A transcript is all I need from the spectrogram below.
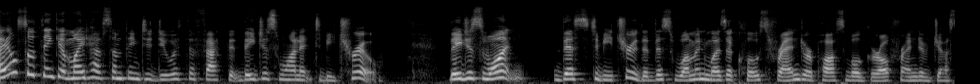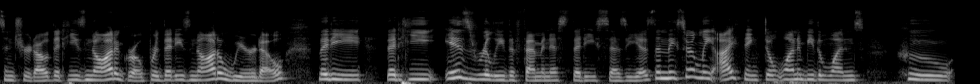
I also think it might have something to do with the fact that they just want it to be true. They just want this to be true that this woman was a close friend or possible girlfriend of Justin Trudeau that he's not a groper that he's not a weirdo that he that he is really the feminist that he says he is and they certainly I think don't want to be the ones who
